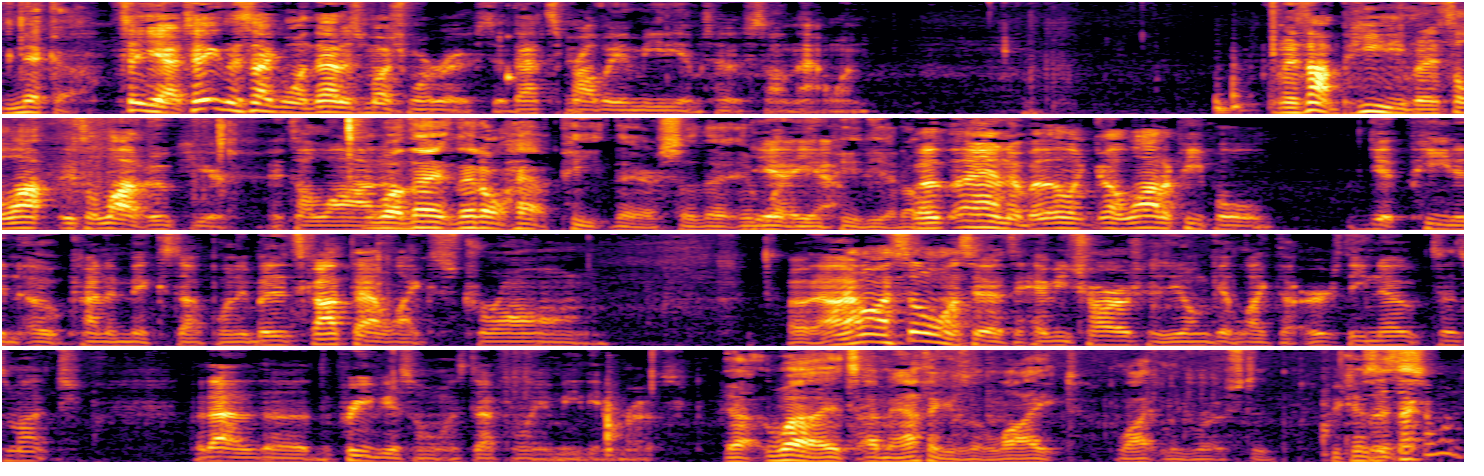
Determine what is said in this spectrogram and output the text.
Nikka. So yeah, taking the second one, that is much more roasted. That's probably a medium toast on that one. And It's not peaty, but it's a lot. It's a lot oakier. It's a lot. Well, of, they they don't have peat there, so they, it yeah, wouldn't yeah. be peaty at all. But I know, but like a lot of people get peat and oak kind of mixed up on it. But it's got that like strong. oh, I don't. I still don't want to say that's a heavy charge because you don't get like the earthy notes as much. But that the the previous one was definitely a medium roast. yeah, well, it's I mean I think it's a light, lightly roasted because The it's second one.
